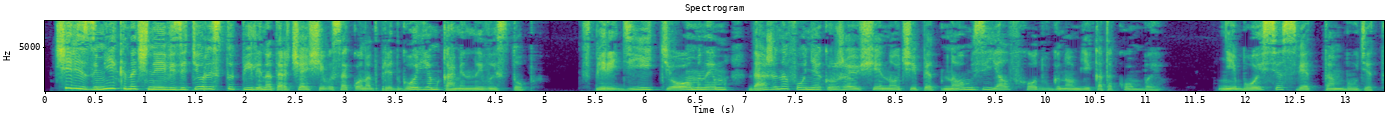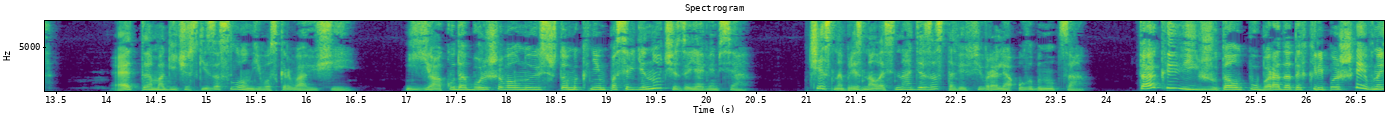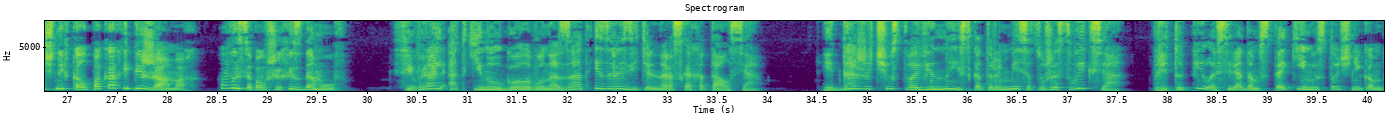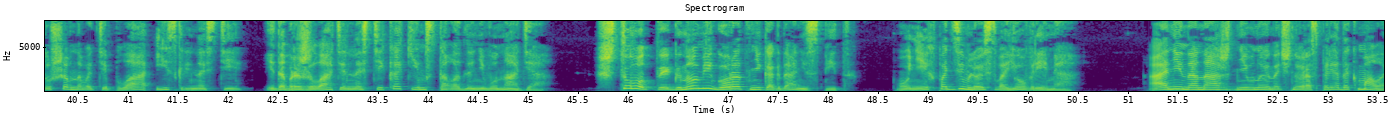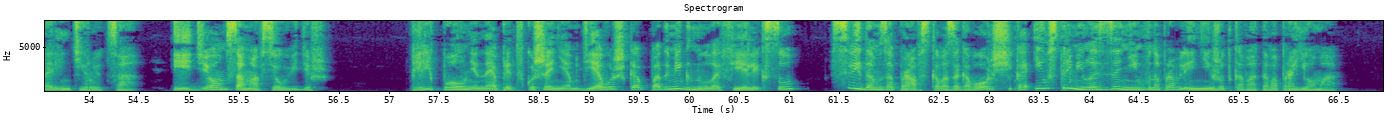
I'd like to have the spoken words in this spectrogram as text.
Через миг ночные визитеры ступили на торчащий высоко над предгорьем каменный выступ. Впереди, темным, даже на фоне окружающей ночи пятном, зиял вход в гномьи катакомбы. «Не бойся, свет там будет». Это магический заслон, его скрывающий. Я куда больше волнуюсь, что мы к ним посреди ночи заявимся. Честно призналась Надя, заставив февраля улыбнуться. «Так и вижу толпу бородатых крепышей в ночных колпаках и пижамах, высыпавших из домов». Февраль откинул голову назад и заразительно расхохотался. И даже чувство вины, с которым месяц уже свыкся, притупилось рядом с таким источником душевного тепла, искренности и доброжелательности, каким стала для него Надя. «Что ты, гномий город никогда не спит. У них под землей свое время. Они на наш дневной и ночной распорядок мало ориентируются. Идем, сама все увидишь». Переполненная предвкушением девушка подмигнула Феликсу с видом заправского заговорщика и устремилась за ним в направлении жутковатого проема.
